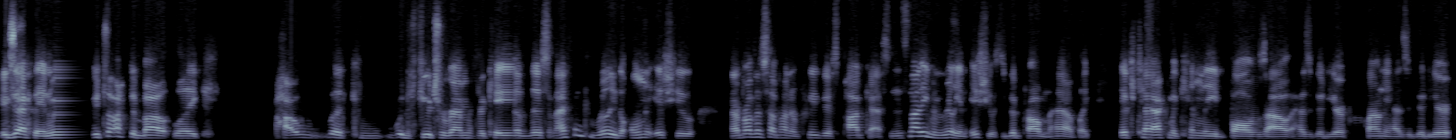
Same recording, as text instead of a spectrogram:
Exactly, and we, we talked about like how like the future ramification of this. And i think really the only issue i brought this up on a previous podcast and it's not even really an issue. It's a good problem to have. Like if Takk mckinley balls out has a good year. If clowney has a good year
